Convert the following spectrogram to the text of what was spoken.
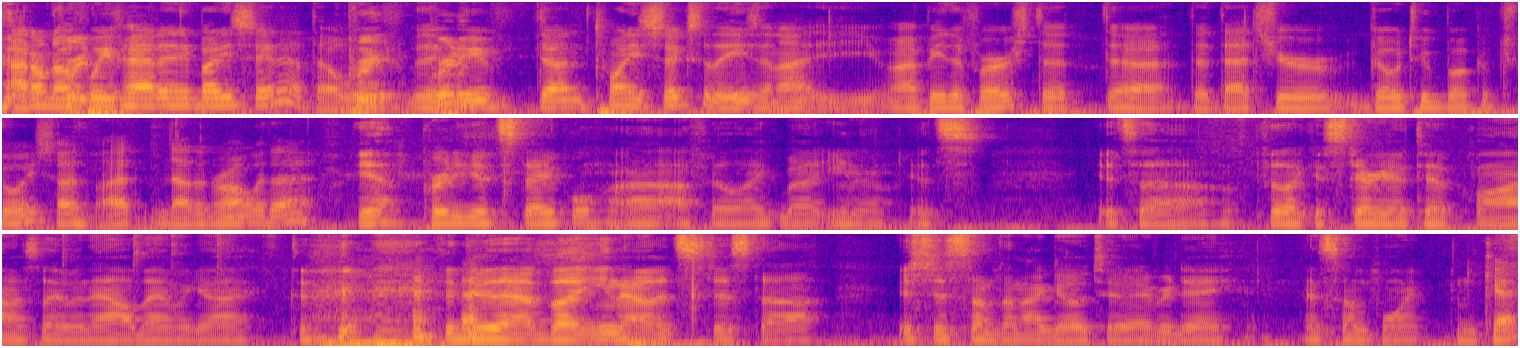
I don't know if we've had anybody say that though. Pretty- We've, pretty- we've done 26 of these, and I you might be the first that uh, that that's your go-to book of choice. I, I nothing wrong with that. Yeah, pretty good staple. Uh, I feel like, but you know, it's it's uh, I feel like a stereotypical, honestly, of an Alabama guy to to do that. But you know, it's just uh, it's just something I go to every day at some point. Okay.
